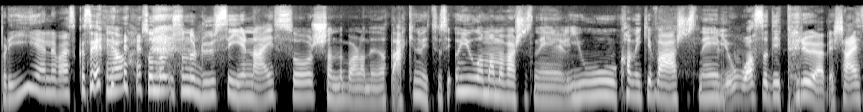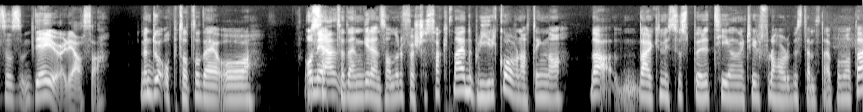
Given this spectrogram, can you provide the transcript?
blid, eller hva jeg skal si. Ja, så når, så når du sier nei, så skjønner barna dine at det er ikke noe vits å si 'Å jo, mamma, vær så snill', 'jo, kan vi ikke være så snill'? Jo, altså, de prøver seg. Så, det gjør de, altså. Men du er opptatt av det å, å sette jeg- den grensa når du først har sagt nei, det blir ikke overnatting nå. Da, da er det ikke noe vits å spørre ti ganger til, for da har du bestemt deg, på en måte.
